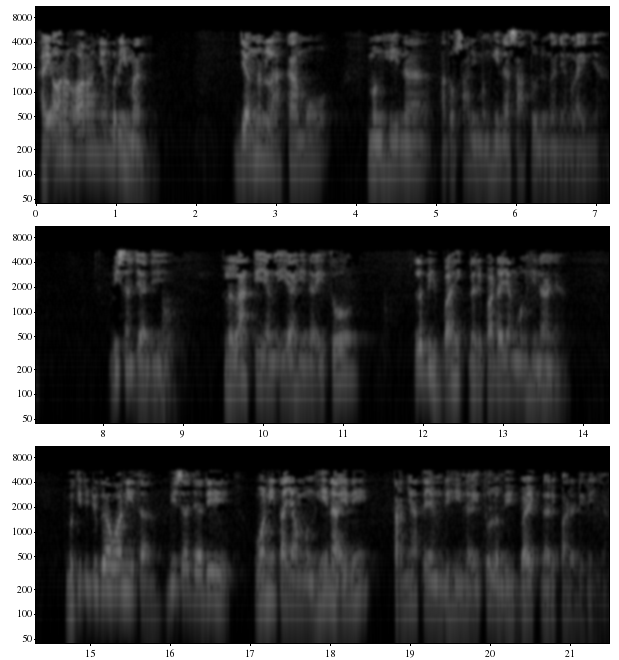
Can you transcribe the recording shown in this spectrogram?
Hai orang-orang yang beriman, janganlah kamu menghina atau saling menghina satu dengan yang lainnya. Bisa jadi lelaki yang ia hina itu lebih baik daripada yang menghinanya. Begitu juga wanita. Bisa jadi wanita yang menghina ini ternyata yang dihina itu lebih baik daripada dirinya.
